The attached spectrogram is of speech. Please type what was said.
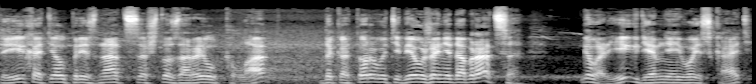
ты хотел признаться, что зарыл клад, до которого тебе уже не добраться? Говори, где мне его искать?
